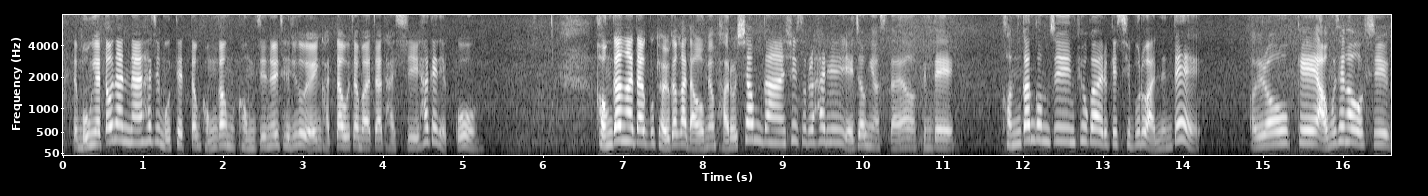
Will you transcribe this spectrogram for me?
그때 몽이가 떠난 날 하지 못했던 건강 검진을 제주도 여행 갔다 오자마자 다시 하게 됐고 건강하다고 결과가 나오면 바로 시험관 시술을 할 예정이었어요. 근데 건강검진 표가 이렇게 집으로 왔는데 어, 이렇게 아무 생각 없이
